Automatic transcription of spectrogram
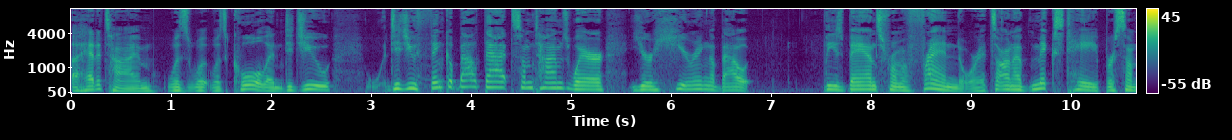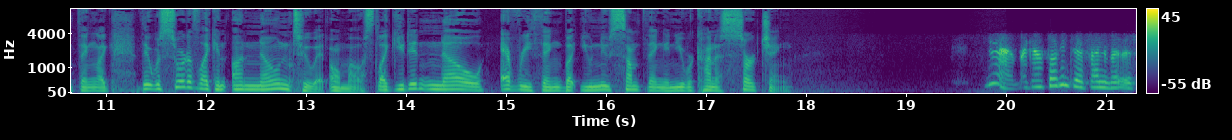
ahead of time was was cool. And did you did you think about that sometimes where you're hearing about these bands from a friend or it's on a mixtape or something? Like there was sort of like an unknown to it almost. Like you didn't know everything but you knew something and you were kind of searching. Yeah like i was talking to a friend about this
